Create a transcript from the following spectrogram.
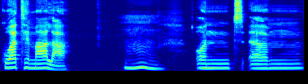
Guatemala. Mhm. Und ähm,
